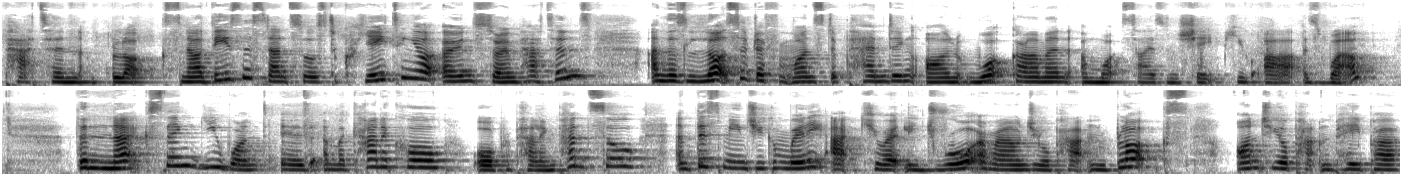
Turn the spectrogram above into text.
pattern blocks. Now, these are stencils to creating your own sewing patterns, and there's lots of different ones depending on what garment and what size and shape you are as well. The next thing you want is a mechanical or propelling pencil, and this means you can really accurately draw around your pattern blocks onto your pattern paper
